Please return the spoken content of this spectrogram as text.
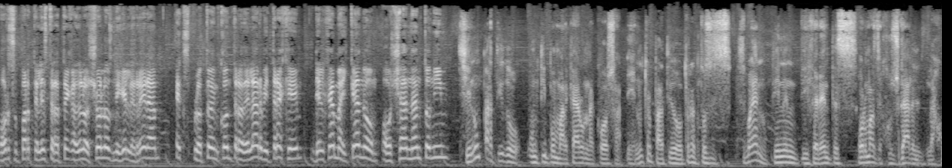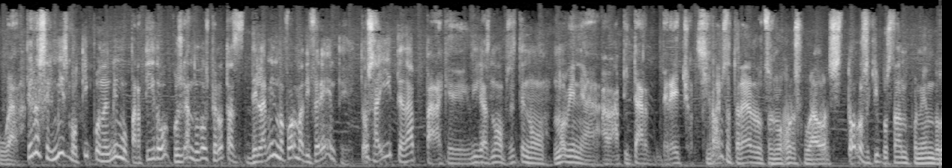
Por su parte, el estratega de los Cholos, Miguel Herrera, explotó en contra del arbitraje del jamaicano Oshan Anthony. Si en un partido un tipo marcara una cosa y en otro partido otra, entonces, bueno, tienen diferentes formas de juzgar la jugada. Pero es el mismo tipo en el mismo partido, juzgando dos pelotas de la misma forma diferente. Entonces ahí te da para que digas, no, pues este no, no viene a, pitar derecho. Si vamos a traer a nuestros mejores jugadores, todos los equipos están poniendo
